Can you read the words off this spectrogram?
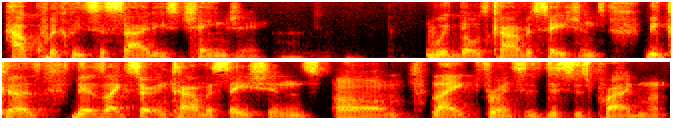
how quickly society's changing? with those conversations because there's like certain conversations um like for instance this is pride month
